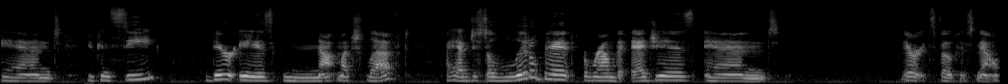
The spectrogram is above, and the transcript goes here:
And you can see there is not much left. I have just a little bit around the edges and there it's focused now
